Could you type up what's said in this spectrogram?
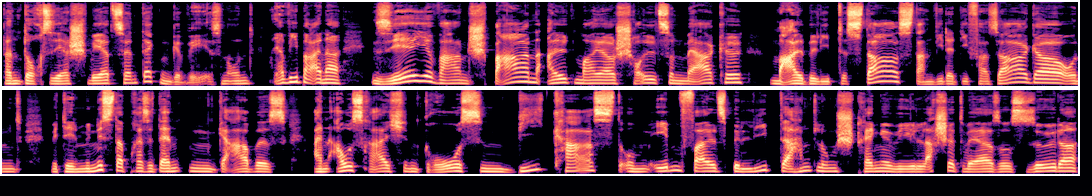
dann doch sehr schwer zu entdecken gewesen. Und ja, wie bei einer Serie waren Spahn, Altmaier, Scholz und Merkel mal beliebte Stars, dann wieder die Versager und mit den Ministerpräsidenten gab es einen ausreichend großen B-Cast, um ebenfalls beliebte Handlungsstränge wie Laschet versus Söder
